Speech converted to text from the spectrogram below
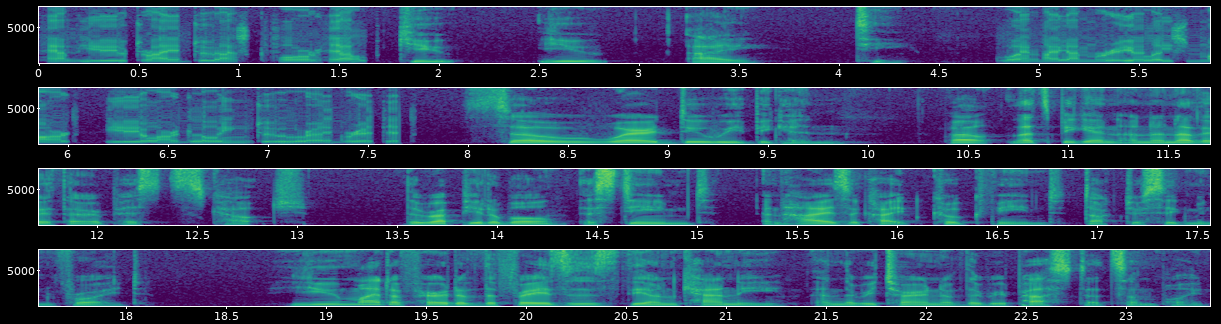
Have you tried to ask for help? Q U I T. When I am really smart, you are going to regret it. So, where do we begin? Well, let's begin on another therapist's couch. The reputable, esteemed, and high as a kite coke fiend, Dr. Sigmund Freud. You might have heard of the phrases the uncanny and the return of the repressed at some point.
